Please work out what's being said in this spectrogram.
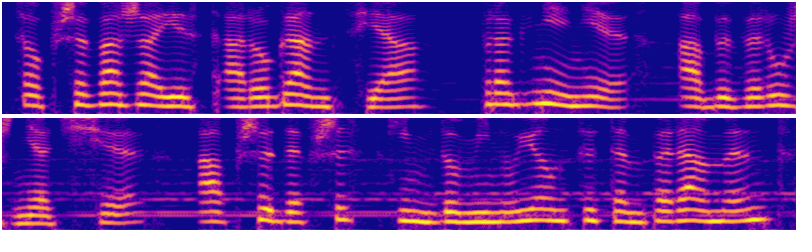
co przeważa jest arogancja, pragnienie, aby wyróżniać się, a przede wszystkim dominujący temperament,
